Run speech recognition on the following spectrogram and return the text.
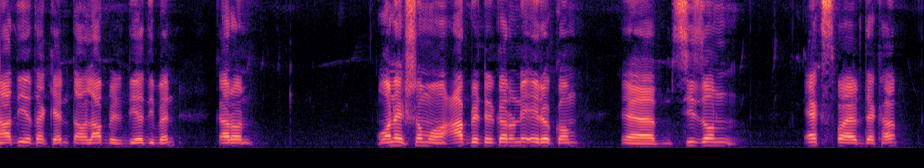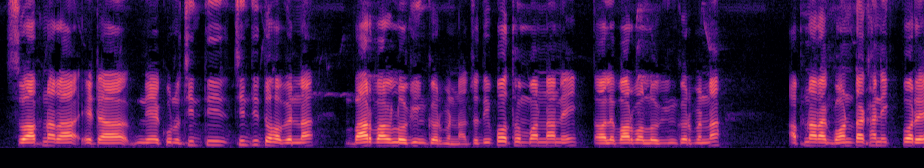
না দিয়ে থাকেন, তাহলে আপডেট দিয়ে দিবেন। কারণ অনেক সময় আপডেটের কারণে এরকম সিজন এক্সপায়ার দেখা। সো আপনারা এটা নিয়ে কোনো চিন্তি, চিন্তিত হবেন না। বারবার লগইন করবেন না। যদি প্রথমবার না নেই, তাহলে বারবার লগইন করবেন না। আপনারা ঘণ্টা খানিক পরে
